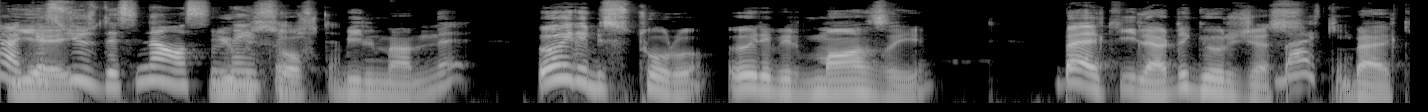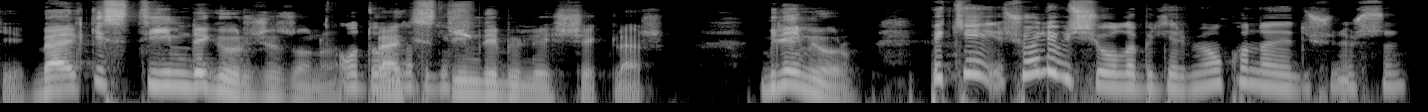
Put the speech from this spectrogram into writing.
Herkes EA, yüzdesini alsın neyse Ubisoft işte. bilmem ne. Öyle bir store'u, öyle bir mağazayı belki ileride göreceğiz. Belki. Belki. Belki Steam'de göreceğiz onu. O da belki olabilir. Steam'de birleşecekler. Bilemiyorum. Peki şöyle bir şey olabilir mi? O konuda ne düşünürsün?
